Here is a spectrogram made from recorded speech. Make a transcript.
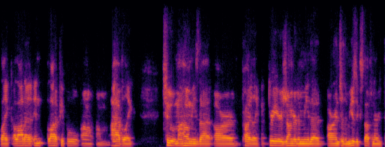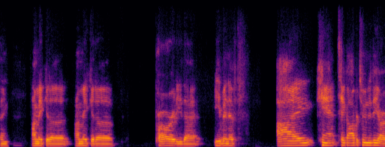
Like a lot of and a lot of people, um, I have like two of my homies that are probably like three years younger than me that are into the music stuff and everything. I make it a I make it a priority that even if I can't take opportunity or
